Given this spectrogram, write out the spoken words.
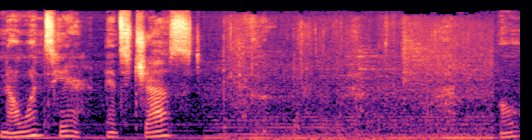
No one's here. It's just. Oh.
